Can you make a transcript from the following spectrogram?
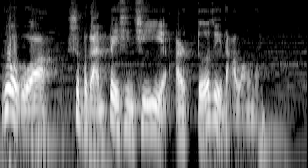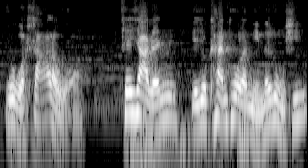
弱国是不敢背信弃义而得罪大王的。如果杀了我，天下人也就看透了您的用心，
